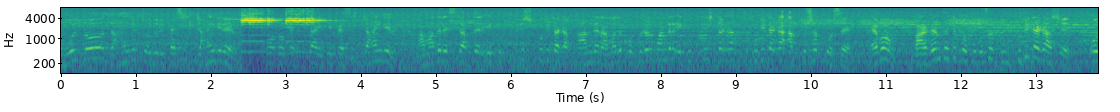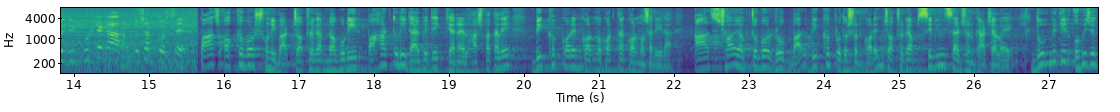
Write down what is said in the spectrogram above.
অবৈধ জাহাঙ্গীর চৌধুরী, ফ্যাসিস্ট জাহাঙ্গীরের পদত্যাগ চাই এই ফ্যাসিস্ট জাহাঙ্গীর আমাদের স্টাফদের একত্রিশ কোটি টাকা ফান্ডের, আমাদের প্রফিডাল ফান্ডের একত্রিশ টাকা কোটি টাকা আত্মসাৎ করছে এবং বার্ডেন থেকে প্রতি বছর দুই কোটি টাকা আসে। ওই দুই কোটি টাকা আত্মসাৎ করছে। পাঁচ অক্টোবর শনিবার চট্টগ্রাম নগরীর পাহাড়তলী ডায়াবেটিক জেনারেল হাসপাতালে বিক্ষোভ করেন কর্মকর্তা কর্মচারীরা। আজ ছয় অক্টোবর রোববার বিক্ষোভ প্রদর্শন করেন চট্টগ্রাম সিভিল সার্জন কার্যালয়ে। দুর্নীতির অভিযোগ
